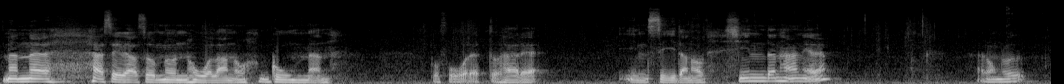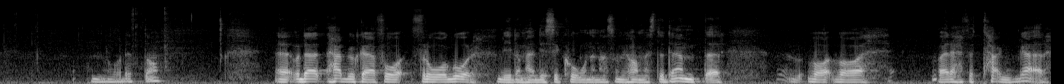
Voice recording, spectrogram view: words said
Men eh, här ser vi alltså munhålan och gommen på fåret och här är insidan av kinden här nere. Här området, området då. Eh, och där, här brukar jag få frågor vid de här dissektionerna som vi har med studenter. Vad, vad, vad är det här för taggar?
